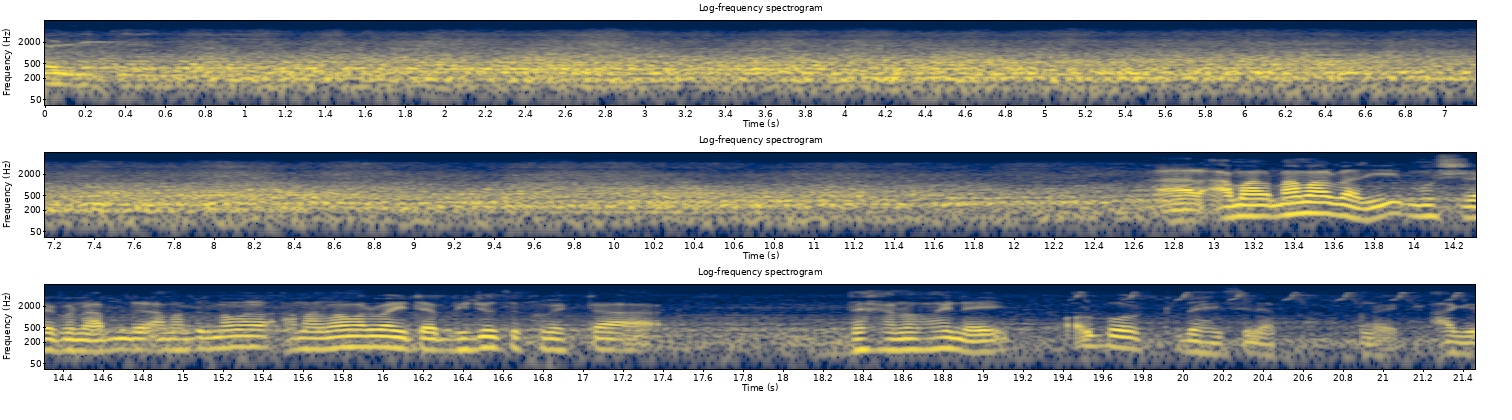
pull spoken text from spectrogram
ওই যে ট্রেন আর আমার মামার বাড়ি মুর্শিদা আপনার, আমাদের মামার, আমার মামার বাড়িটা ভিডিওতে খুব একটা দেখানো হয় নাই, অল্প একটু দেখাইছিলাম, অনেক আগে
